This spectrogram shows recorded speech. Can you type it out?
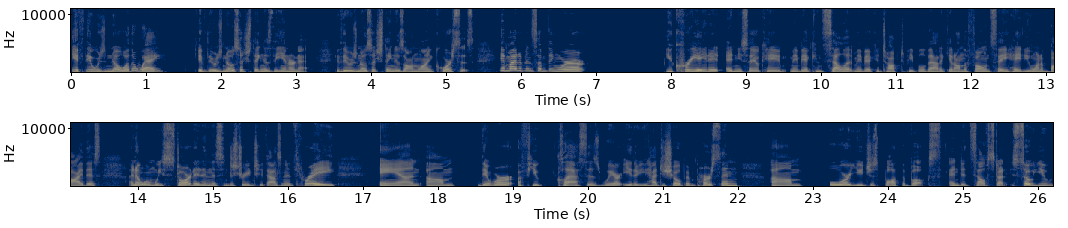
if there was no other way, if there was no such thing as the internet, if there was no such thing as online courses, it might have been something where you create it and you say, okay, maybe I can sell it, maybe I could talk to people about it, get on the phone, say, hey, do you want to buy this? I know when we started in this industry in 2003, and um, there were a few classes where either you had to show up in person um, or you just bought the books and did self study. So you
